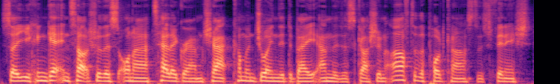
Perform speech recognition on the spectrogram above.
So you can get in touch with us on our Telegram chat. Come and join the debate and the discussion after the podcast is finished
